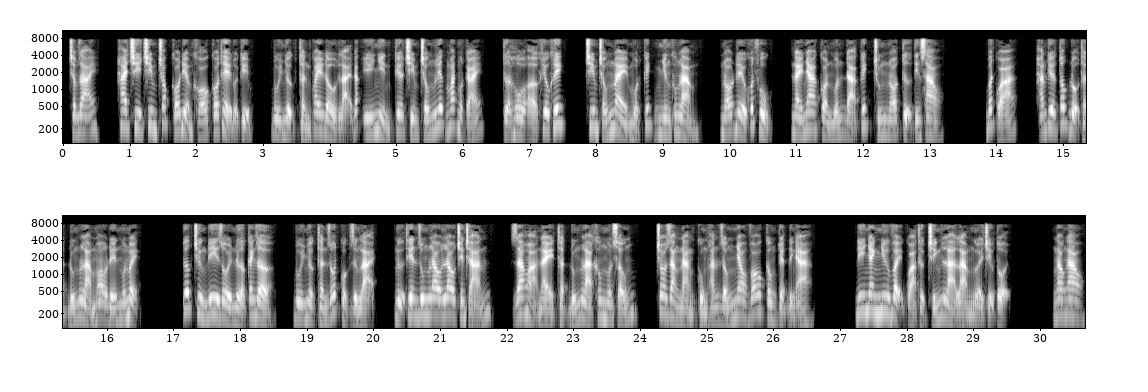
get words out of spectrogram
Chậm rãi, hai chi chim chóc có điểm khó có thể đuổi kịp, bùi nhược thần quay đầu lại đắc ý nhìn kia chim trống liếc mắt một cái, tựa hồ ở khiêu khích, chim trống này một kích nhưng không làm, nó đều khuất phục, này nha còn muốn đả kích chúng nó tự tin sao. Bất quá, hắn kia tốc độ thật đúng là mau đến muốn mệnh. Ước chừng đi rồi nửa canh giờ, bùi nhược thần rốt cuộc dừng lại, ngự thiên dung lau lau trên chán, gia hỏa này thật đúng là không muốn sống, cho rằng nàng cùng hắn giống nhau võ công tuyệt đỉnh A. Đi nhanh như vậy quả thực chính là làm người chịu tội. Ngao ngao.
